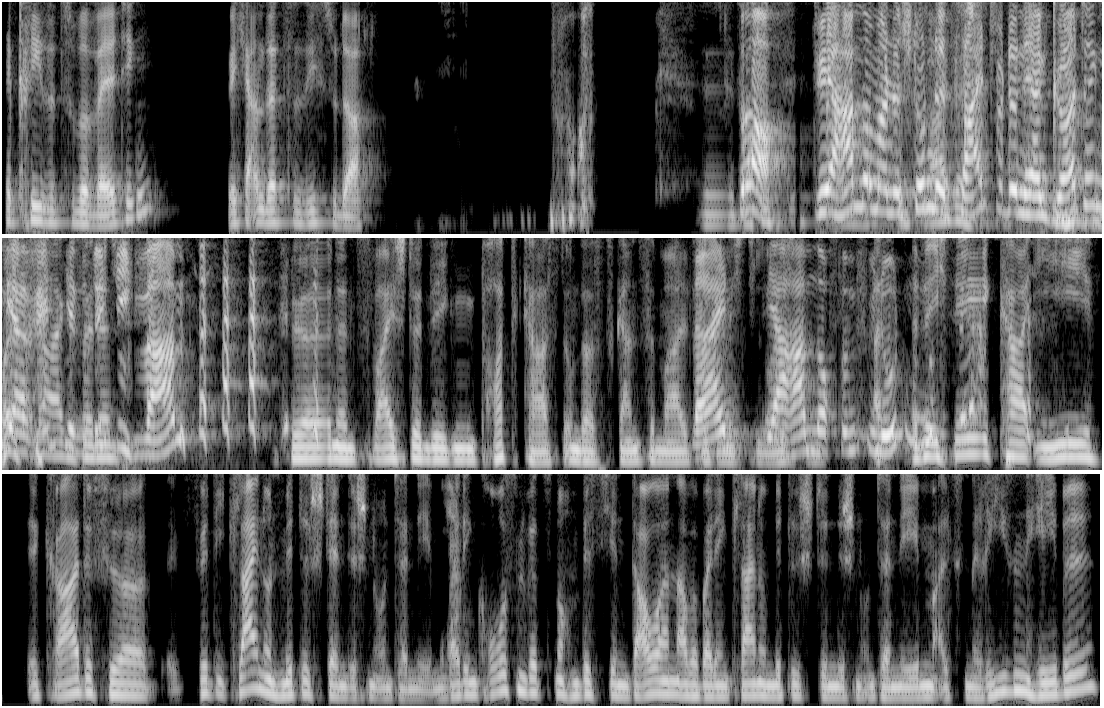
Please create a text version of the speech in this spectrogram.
eine Krise zu bewältigen? Welche Ansätze siehst du da? So, wir haben noch mal eine Stunde Frage. Zeit für den Herrn Görting, der rennt jetzt richtig warm. für einen zweistündigen Podcast, um das Ganze mal zu Nein, wir haben noch fünf Minuten. Also ich sehe KI äh, gerade für, für die kleinen und mittelständischen Unternehmen. Ja. Bei den großen wird es noch ein bisschen dauern, aber bei den kleinen und mittelständischen Unternehmen als ein Riesenhebel,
